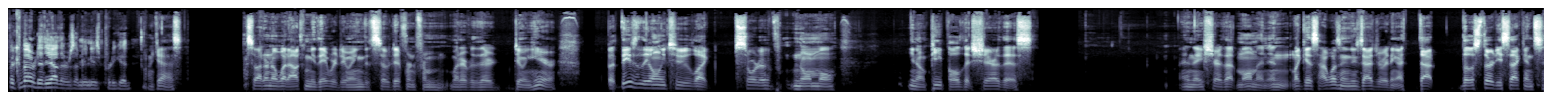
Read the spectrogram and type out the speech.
But compared to the others, I mean, he's pretty good. I guess. So I don't know what alchemy they were doing that's so different from whatever they're doing here. But these are the only two, like, sort of normal, you know, people that share this and they share that moment. And like I guess I wasn't exaggerating. I, that those thirty seconds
